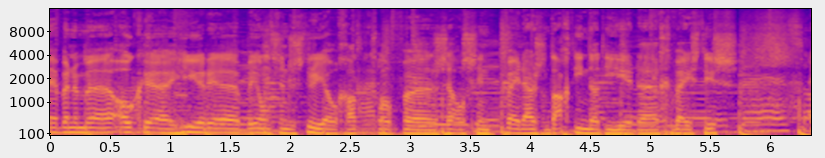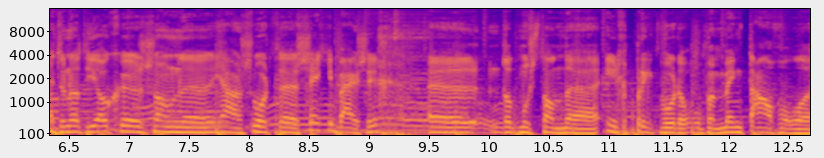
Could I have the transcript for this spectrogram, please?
hebben hem eh, ook eh, hier eh, bij ons in de studio gehad. Ik geloof zelfs in 2018 dat hij hier geweest is. En toen had hij ook zo'n ja, soort setje bij zich. Dat moest dan ingeprikt worden op een mengtafel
